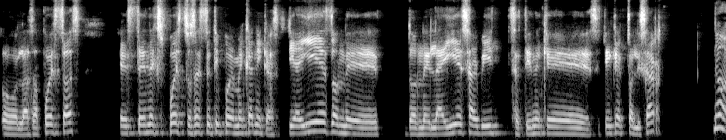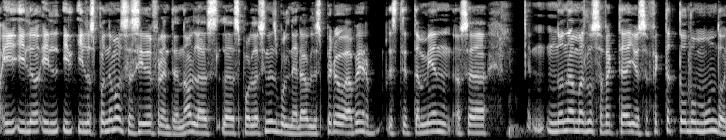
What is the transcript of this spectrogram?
o las apuestas estén expuestos a este tipo de mecánicas. Y ahí es donde donde la ESRB se tiene que, se tiene que actualizar. No, y, y, lo, y, y, los ponemos así de frente, ¿no? Las, las poblaciones vulnerables. Pero a ver, este también, o sea, no nada más los afecta a ellos, afecta a todo mundo.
